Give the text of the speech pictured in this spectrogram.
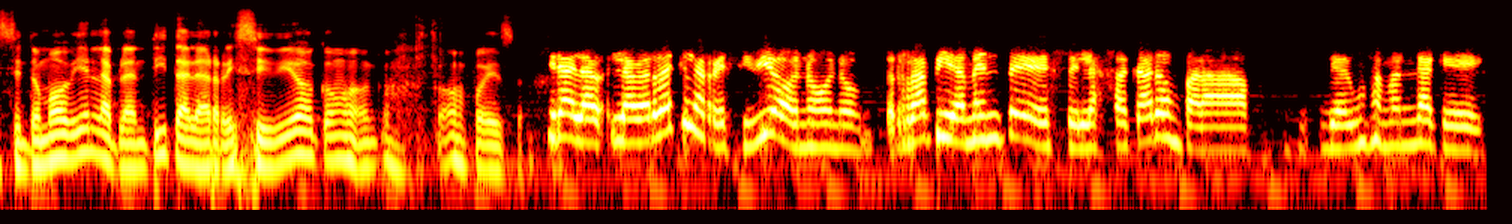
se tomó bien la plantita, la recibió, ¿cómo, cómo, fue eso? Mira, la, la, verdad que la recibió, no, no, rápidamente se la sacaron para de alguna manera que,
